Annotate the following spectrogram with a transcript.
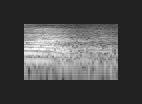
对。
